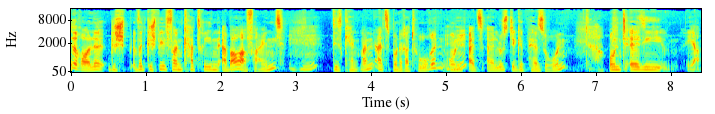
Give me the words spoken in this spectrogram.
Titelrolle gesp wird gespielt von Katrin Erbauerfeind. Mhm. Die kennt man als Moderatorin und als äh, lustige Person. Und äh, die, ja,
